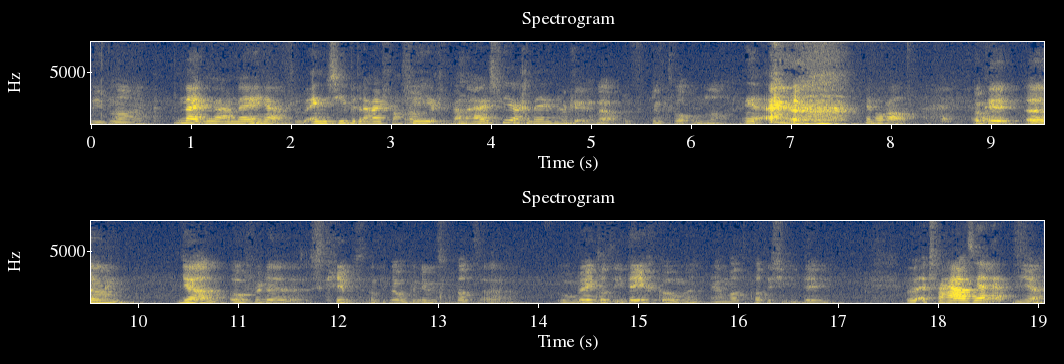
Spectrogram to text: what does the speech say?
Niet belangrijk. Nee, nou nee, ja, energiebedrijf van, vier, Oh, huis vier jaar geleden. Oké, nou, dat klinkt wel onbelangrijk. Ja, en nogal. Oké, ehm, Ja, over de script, want ik ben benieuwd wat, uh, hoe ben je tot het idee gekomen en wat, wat is je idee? Het verhaal zelf? Ja.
